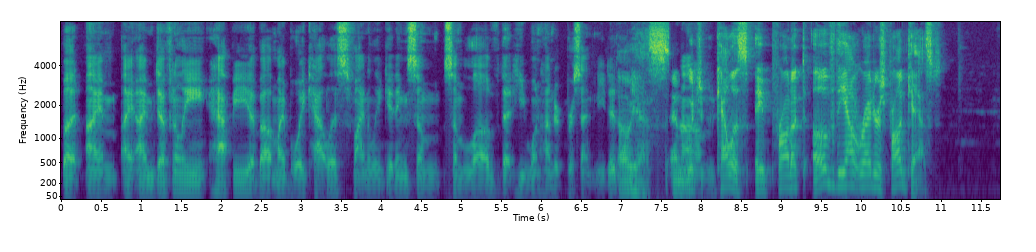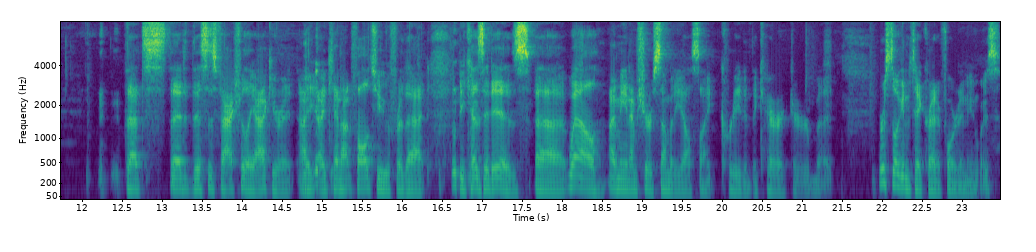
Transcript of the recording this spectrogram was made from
but I'm I, I'm definitely happy about my boy Callus finally getting some some love that he 100% needed. oh Yes. yes, and which Um, Callus, a product of the Outriders podcast. That's that. This is factually accurate. I, I cannot fault you for that because it is. Uh, well, I mean, I'm sure somebody else like created the character, but we're still going to take credit for it anyways.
